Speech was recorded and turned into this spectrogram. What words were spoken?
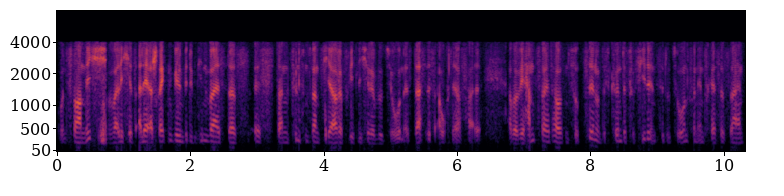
Und zwar nicht, weil ich jetzt alle erschrecken will mit dem Hinweis, dass es dann 25 Jahre friedliche Revolution ist. Das ist auch der Fall. Aber wir haben 2014 und es könnte für viele Institutionen von Interesse sein,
